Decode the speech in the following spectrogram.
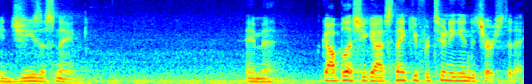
In Jesus' name, amen. God bless you guys. Thank you for tuning into church today.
